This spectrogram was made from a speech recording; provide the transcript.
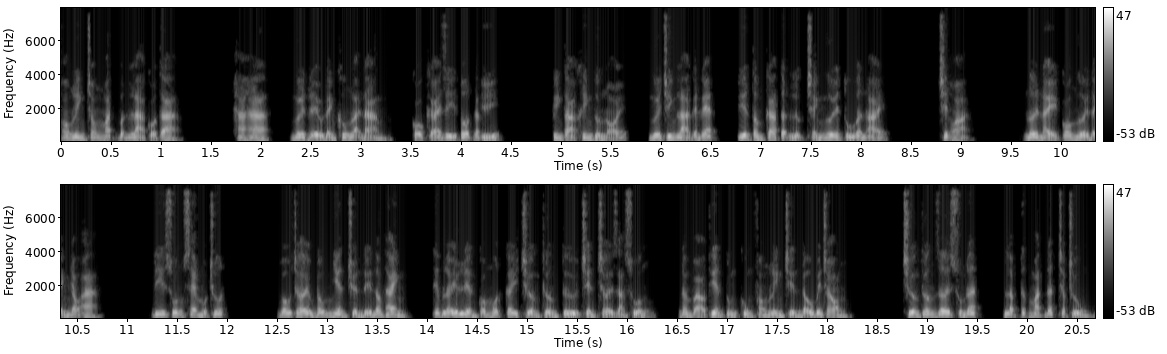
phong linh trong mắt vẫn là có ta. Ha ha, ngươi đều đánh không lại nàng, có cái gì tốt đắc ý? Kinh tả khinh thường nói, ngươi chính là ghen ghét, yên tâm ca tận lực tránh ngươi tú ân ái. Chết họa. Nơi này có người đánh nhau a? Đi xuống xem một chút. Bầu trời bỗng nhiên chuyển đến âm thanh, tiếp lấy liền có một cây trường thương từ trên trời giáng xuống, đâm vào thiên túng cùng phong linh chiến đấu bên trong. Trường thương rơi xuống đất, lập tức mặt đất chập trùng,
